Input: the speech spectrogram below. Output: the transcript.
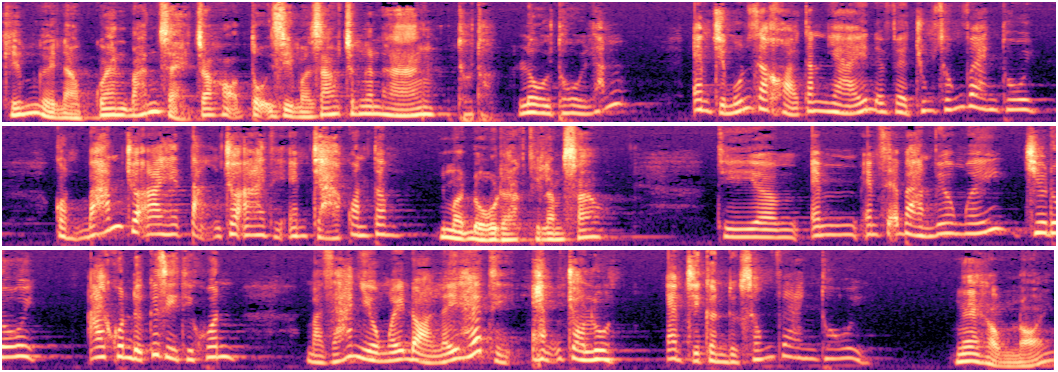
Kiếm người nào quen bán rẻ cho họ tội gì mà giao cho ngân hàng? Thôi thôi lôi thôi lắm Em chỉ muốn ra khỏi căn nhà ấy để về chung sống với anh thôi. Còn bán cho ai hay tặng cho ai thì em chả quan tâm. Nhưng mà đồ đạc thì làm sao? Thì ờ, em em sẽ bàn với ông ấy Chia đôi. Ai khuân được cái gì thì khuân. Mà giá nhiều ông ấy đòi lấy hết thì em cũng cho luôn. Em chỉ cần được sống với anh thôi. Nghe Hồng nói,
